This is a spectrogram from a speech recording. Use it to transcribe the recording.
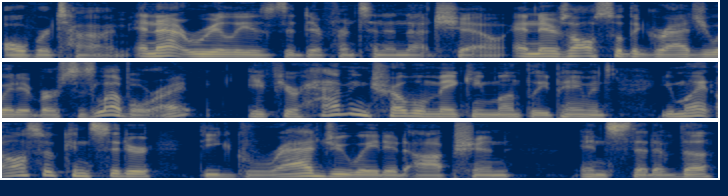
over time. And that really is the difference in a nutshell. And there's also the graduated versus level, right? If you're having trouble making monthly payments, you might also consider the graduated option instead of the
